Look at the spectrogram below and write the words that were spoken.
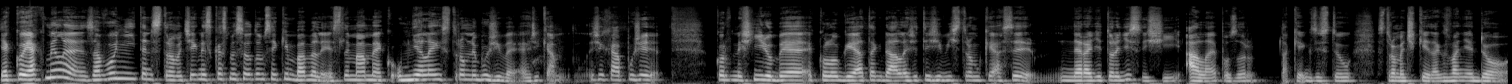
Jako jakmile zavoní ten stromeček, dneska jsme se o tom s někým bavili, jestli máme jako umělej strom nebo živý. Já říkám, že chápu, že v dnešní době ekologie a tak dále, že ty živý stromky asi neradi to lidi slyší, ale pozor, taky existují stromečky takzvaně do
